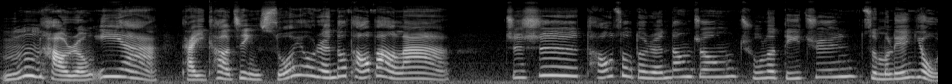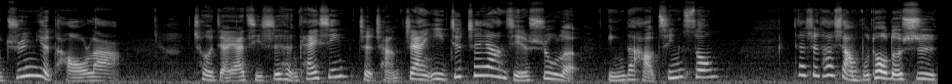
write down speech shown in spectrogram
嗯，好容易呀！他一靠近，所有人都逃跑啦。只是逃走的人当中，除了敌军，怎么连友军也逃啦？臭脚丫骑士很开心，这场战役就这样结束了，赢得好轻松。但是他想不透的是，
